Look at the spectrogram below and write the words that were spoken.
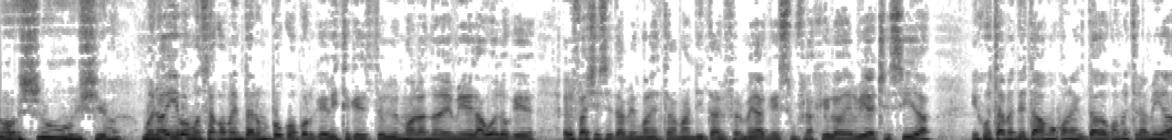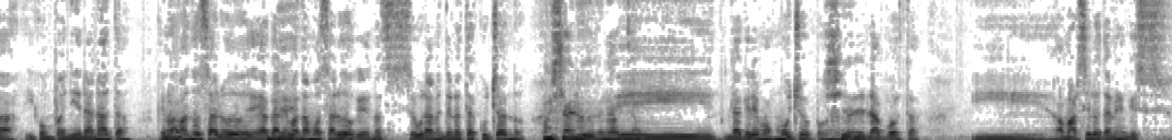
todo sucio. Bueno, ahí vamos a comentar un poco porque viste que estuvimos hablando de Miguel Abuelo que él fallece también con esta maldita enfermedad que es un flagelo del VIH-Sida y justamente estábamos conectados con nuestra amiga y compañera Nata que nos Ah. mandó saludos, de acá le mandamos saludos que nos- seguramente nos está escuchando Un saludo, ¿no? y la queremos mucho porque Sí. la posta y a Marcelo también que es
